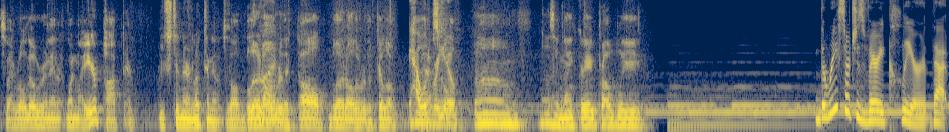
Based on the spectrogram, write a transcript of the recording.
so I rolled over, and then when my ear popped, I reached in there and looked, and it was all blood, all over the all blood all over the pillow. How old had were you? Um, I was in ninth grade, probably. The research is very clear that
